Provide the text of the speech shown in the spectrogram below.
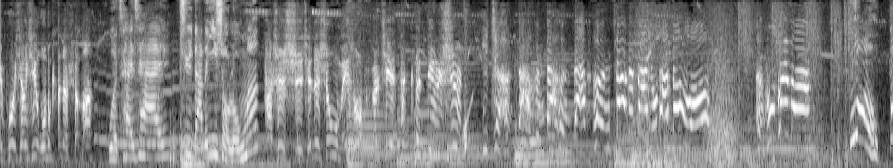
你不会相信我们看到什么？我猜猜，巨大的异手龙吗？它是史前的生物没错，而且它肯定是一只很大很大很大很大的大犹他盗龙，很酷对吗？哇哦，它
